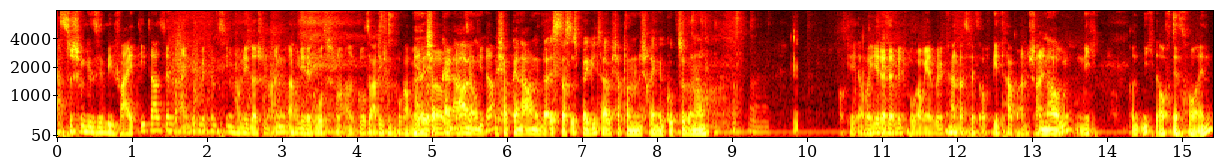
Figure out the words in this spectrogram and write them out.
Hast du schon gesehen, wie weit die da sind eigentlich mit dem Theme? Haben die da schon, an, haben die da groß, schon großartig schon programmiert? Ja, ich habe keine Ahnung. Ich habe keine Ahnung. Da ist, das ist bei GitHub. Ich habe da noch nicht reingeguckt so genau. Okay, aber jeder, der mitprogrammieren will, kann das jetzt auf GitHub anscheinend Genau. tun, nicht und nicht auf SVN.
